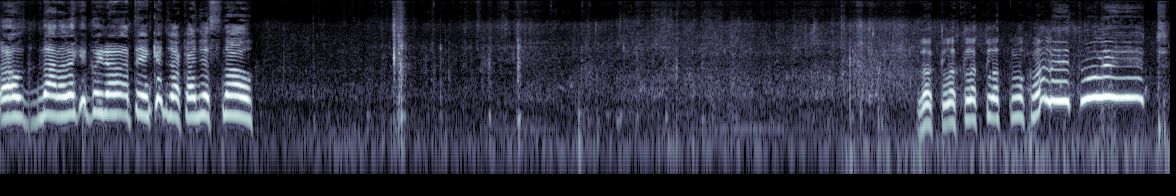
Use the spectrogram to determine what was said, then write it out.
oh, Nana, make it go down. I think Jack and just now. Look, look, look, look, look, mullet, mullet.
